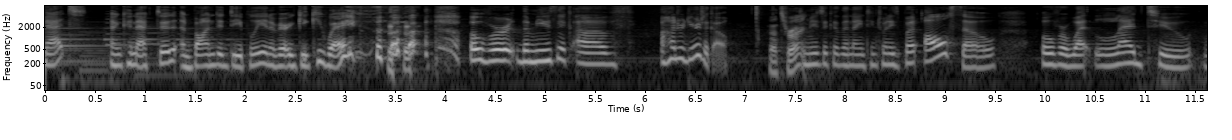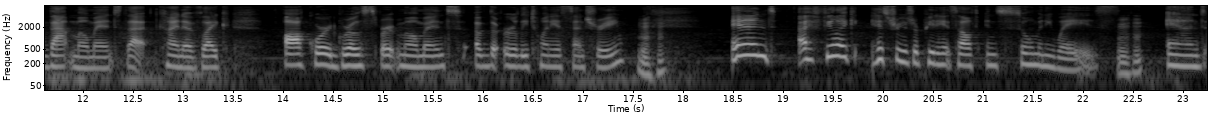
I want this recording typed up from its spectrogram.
You and I met and connected and bonded deeply in a very geeky way over the music of 100 years ago. That's right. The music of the 1920s, but also over what led to that moment, that kind of like awkward growth spurt moment of the early 20th century. Mm-hmm. And I feel like history is repeating itself in so many ways. Mm-hmm. And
